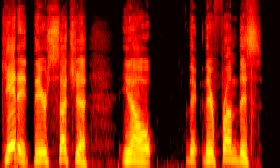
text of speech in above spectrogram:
get it. They're such a, you know, they're, from this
